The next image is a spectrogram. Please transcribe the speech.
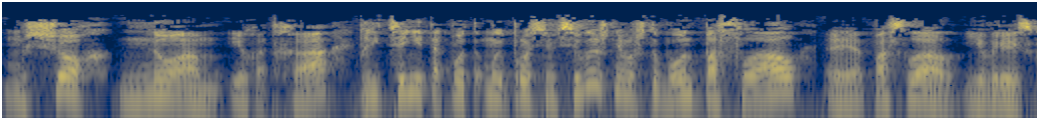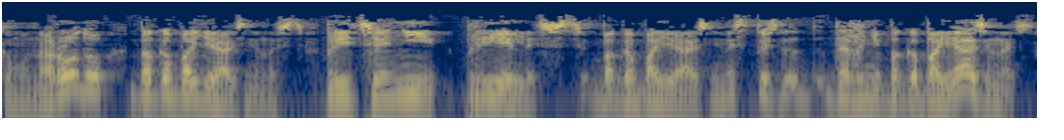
Мшох Ноам Иратха, притяни. Так вот, мы просим Всевышнего, чтобы он послал, э, послал еврейскому народу богобоязненность. Притяни прелесть богобоязненность, то есть даже не богобоязненность,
